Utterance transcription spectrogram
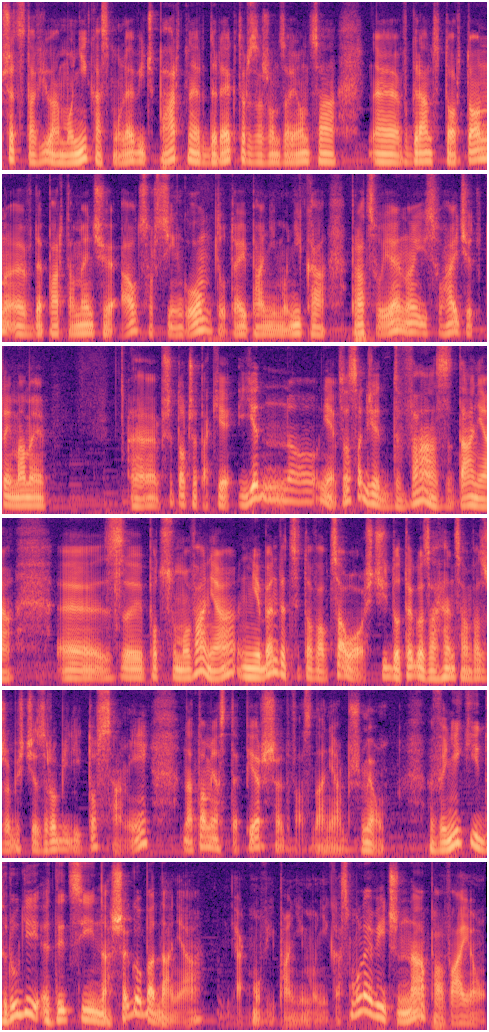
przedstawiła Monika Smulewicz, partner, dyrektor zarządzająca e, w Grant Thornton w Departamencie Outsourcingu. Tutaj pani Monika pracuje. No i słuchajcie, tutaj mamy E, przytoczę takie jedno, nie, w zasadzie dwa zdania e, z podsumowania. Nie będę cytował całości, do tego zachęcam Was, żebyście zrobili to sami. Natomiast te pierwsze dwa zdania brzmią: Wyniki drugiej edycji naszego badania, jak mówi pani Monika Smulewicz, napawają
